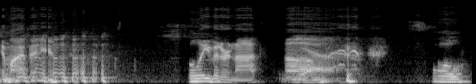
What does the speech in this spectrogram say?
in my opinion. Believe it or not. Um, Yeah. so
